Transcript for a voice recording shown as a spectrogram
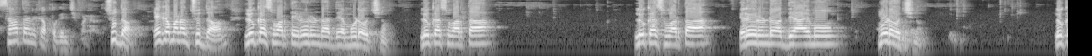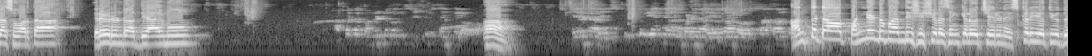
సాతానికి అప్పగించబడ్డాడు. చూద్దాం. ఇంకా మనం చూద్దాం. లూకాస్ వార్త ఇరవై రెండు అధ్యాయం మూడో వచ్చినాం లూకాస్ వార్త లూకాస్ వార్త ఇరవై రెండో అధ్యాయము మూడో వచ్చిన లూకాసు వార్త ఇరవై రెండో అధ్యాయము అంతటా పన్నెండు మంది శిష్యుల సంఖ్యలో చేరిన ఇస్కరియోతు యుద్ధ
